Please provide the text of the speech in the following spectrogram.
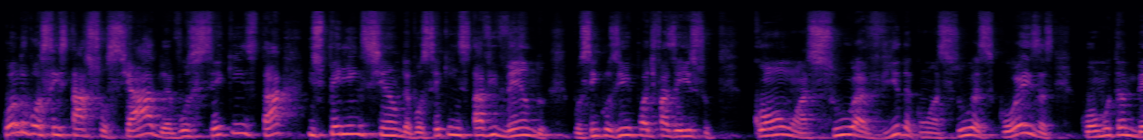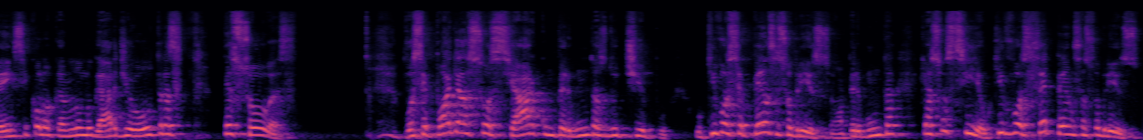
Quando você está associado, é você quem está experienciando, é você quem está vivendo. Você, inclusive, pode fazer isso com a sua vida, com as suas coisas, como também se colocando no lugar de outras pessoas. Você pode associar com perguntas do tipo: o que você pensa sobre isso? É uma pergunta que associa. O que você pensa sobre isso?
